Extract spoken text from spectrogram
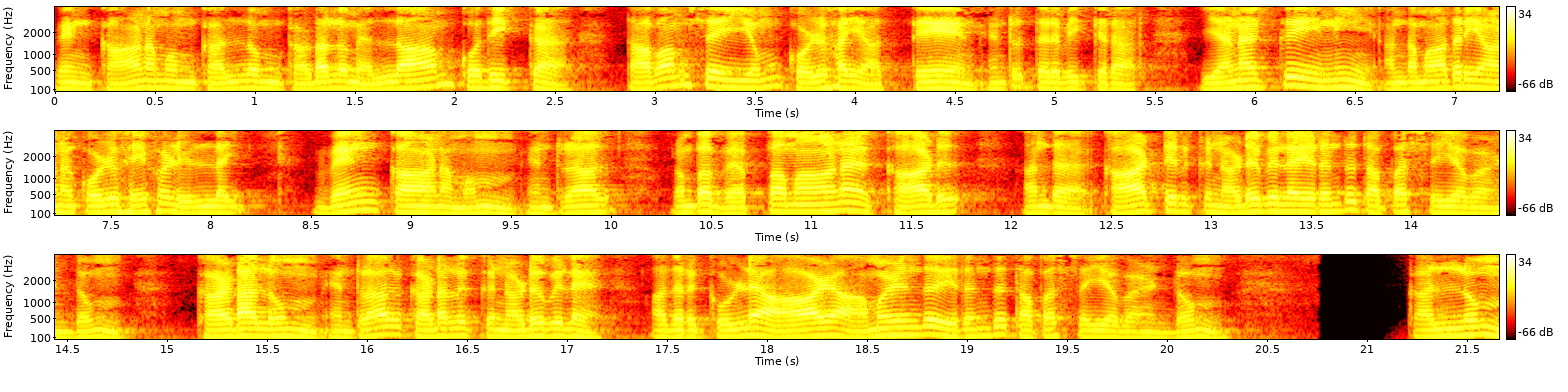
வெங்காணமும் கல்லும் கடலும் எல்லாம் கொதிக்க தவம் செய்யும் கொள்கை அத்தேன் என்று தெரிவிக்கிறார். எனக்கு இனி அந்த மாதிரியான கொள்கைகள் இல்லை. வெங்காணமும் என்றால் ரொம்ப வெப்பமான காடு. அந்த காட்டிற்கு நடுவில் இருந்து தபஸ் செய்ய வேண்டும். கடலும் என்றால் கடலுக்கு நடுவில் அதற்குள்ளே ஆழ அமிழ்ந்து இருந்து தபஸ் செய்ய வேண்டும். கல்லும்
